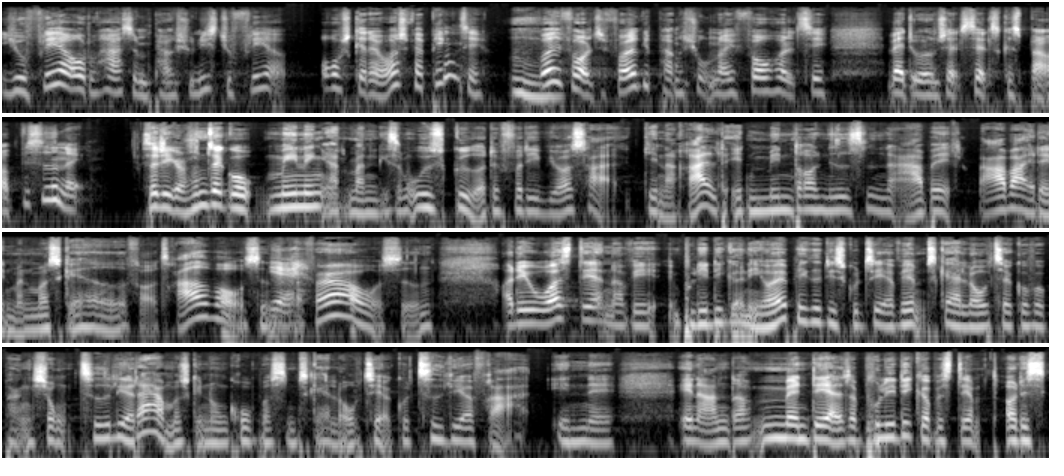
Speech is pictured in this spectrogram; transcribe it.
jo flere år du har som pensionist, jo flere år skal der jo også være penge til. Mm. Både i forhold til folkepension og i forhold til, hvad du eventuelt selv skal spare op ved siden af. Så det kan jo sådan set god mening, at man ligesom udskyder det, fordi vi også har generelt et mindre nedslidende arbejde, arbejde end man måske havde for 30 år siden yeah. eller 40 år siden. Og det er jo også der, når vi politikerne i øjeblikket diskuterer, hvem skal have lov til at gå på pension tidligere. Der er måske nogle grupper, som skal have lov til at gå tidligere fra end, øh, end andre. Men det er altså politikerbestemt, og det,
